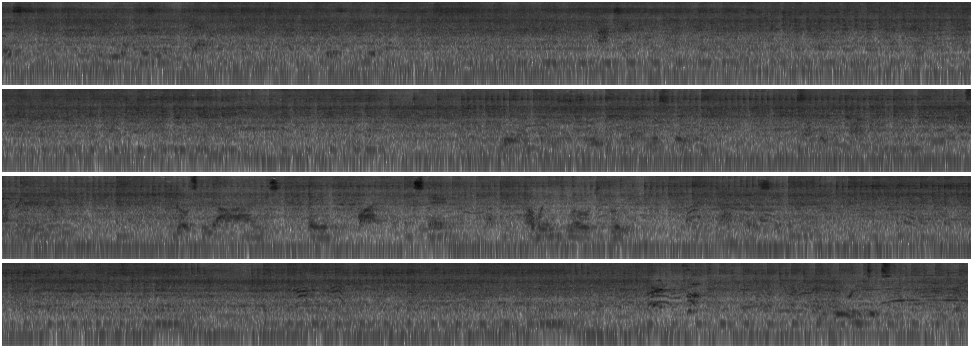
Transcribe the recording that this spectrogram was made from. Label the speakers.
Speaker 1: This represents death. Is here. Action. Here and mystery. Something eternal. Something real. Ghostly eyes, pale, quiet, stare. A wind blows through. Irritant.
